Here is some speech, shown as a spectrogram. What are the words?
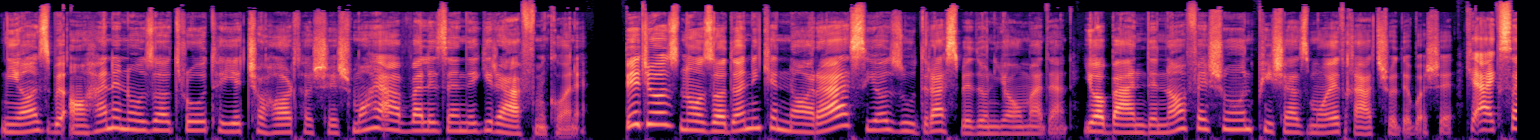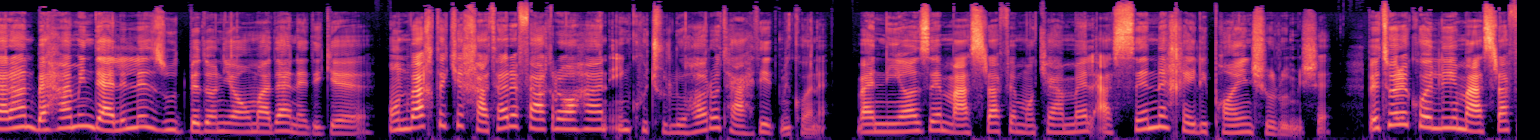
نیاز به آهن نوزاد رو طی چهار تا شش ماه اول زندگی رفع می‌کنه جز نوزادانی که نارس یا زودرس به دنیا اومدن یا بند نافشون پیش از موعد قطع شده باشه که اکثرا به همین دلیل زود به دنیا اومدن دیگه اون وقتی که خطر فقر آهن این کوچولوها رو تهدید می‌کنه و نیاز مصرف مکمل از سن خیلی پایین شروع میشه به طور کلی مصرف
